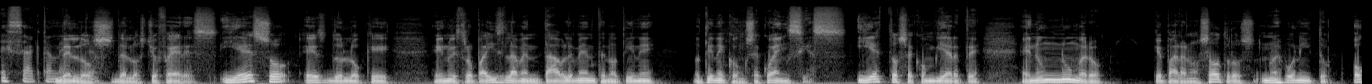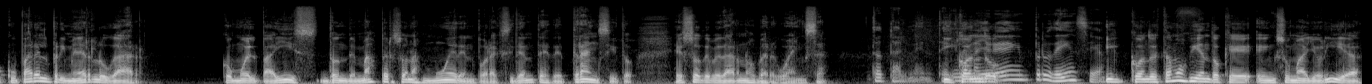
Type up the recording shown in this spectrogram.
Exactamente. de los, de los choferes. Y eso es de lo que en nuestro país lamentablemente no tiene, no tiene consecuencias. Y esto se convierte en un número que para nosotros no es bonito. Ocupar el primer lugar como el país donde más personas mueren por accidentes de tránsito, eso debe darnos vergüenza. Totalmente. Y, cuando, la imprudencia. Y cuando estamos viendo que en su mayoría,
